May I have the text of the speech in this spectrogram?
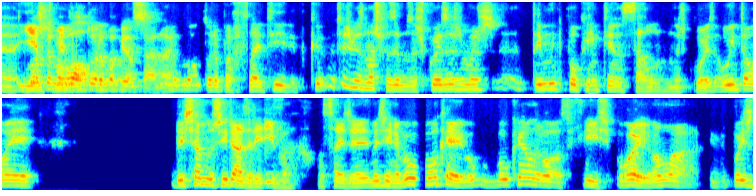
Uh, e é uma boa altura para pensar, não é? Uma boa altura para refletir, porque muitas vezes nós fazemos as coisas, mas tem muito pouca intenção nas coisas, ou então é deixamos ir à deriva. Ou seja, imagina, vou, ok, vou, vou criar um negócio, fiz, porreiro, vamos lá, e depois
